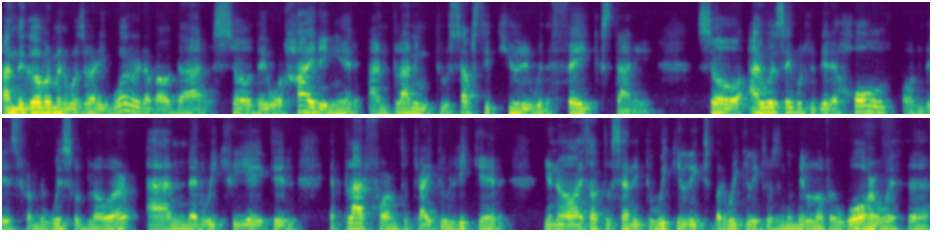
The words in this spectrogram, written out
and the government was very worried about that. So they were hiding it and planning to substitute it with a fake study. So I was able to get a hold on this from the whistleblower. And then we created a platform to try to leak it. You know, I thought to send it to WikiLeaks, but WikiLeaks was in the middle of a war with uh,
